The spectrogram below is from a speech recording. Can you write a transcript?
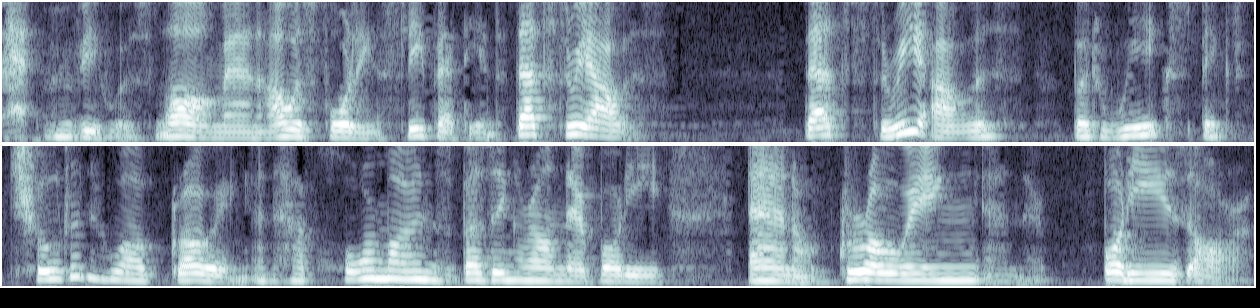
that movie was long, man. I was falling asleep at the end. That's three hours. That's three hours, but we expect children who are growing and have hormones buzzing around their body and are growing and their bodies are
